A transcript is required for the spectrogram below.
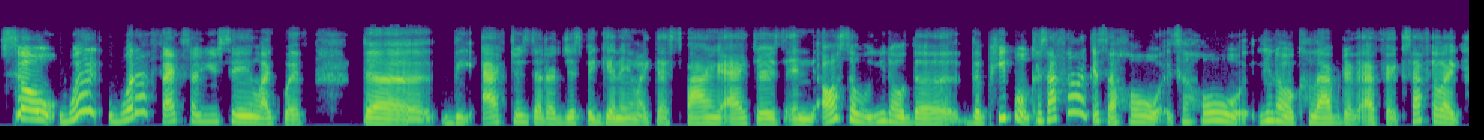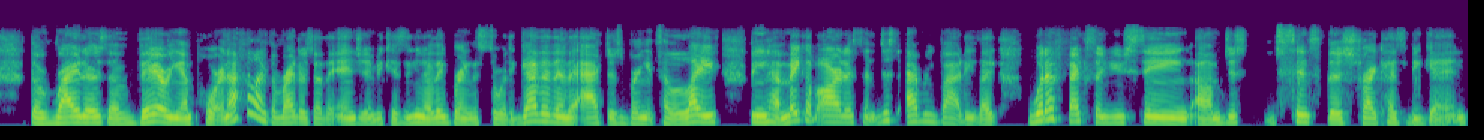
So what what effects are you seeing like with the the actors that are just beginning, like the aspiring actors, and also you know the the people? Because I feel like it's a whole it's a whole you know collaborative effort. Because I feel like the writers are very important. I feel like the writers are the engine because you know they bring the story together, then the actors bring it to life. Then you have makeup artists and just everybody. Like, what effects are you seeing um just since the strike has begun?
